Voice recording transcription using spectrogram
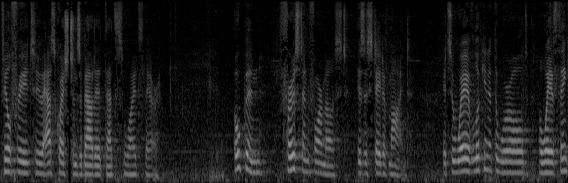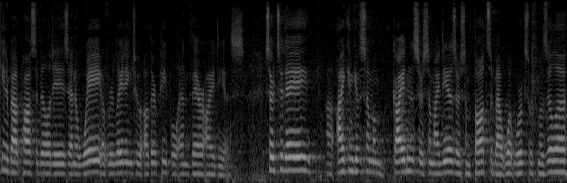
feel free to ask questions about it. That's why it's there. Open, first and foremost, is a state of mind. It's a way of looking at the world, a way of thinking about possibilities, and a way of relating to other people and their ideas. So today, uh, I can give some guidance or some ideas or some thoughts about what works with Mozilla.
